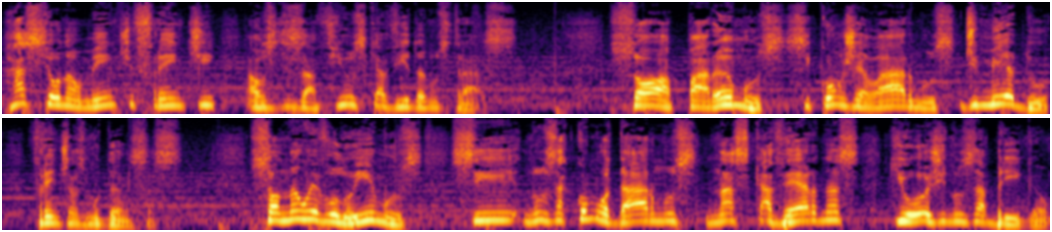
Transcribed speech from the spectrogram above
racionalmente frente aos desafios que a vida nos traz. Só paramos se congelarmos de medo frente às mudanças. Só não evoluímos se nos acomodarmos nas cavernas que hoje nos abrigam.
